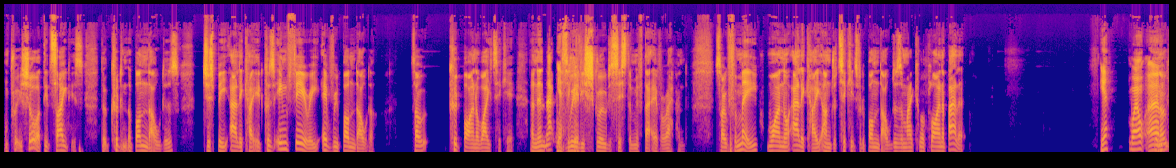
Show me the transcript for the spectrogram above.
I'm pretty sure I did say this, that couldn't the bondholders just be allocated? Because in theory, every bondholder, so could buy an away ticket, and then that would Yes, really could. screw the system if that ever happened. So for me, why not allocate 100 tickets for the bondholders and make them apply in a ballot? Yeah, well, um, you know,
